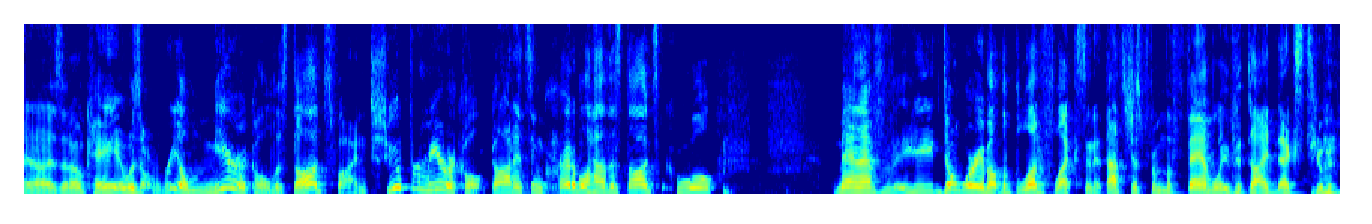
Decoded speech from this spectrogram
Uh, is it okay? It was a real miracle. This dog's fine. Super miracle. God, it's incredible how this dog's cool. Man, that, don't worry about the blood flecks in it. That's just from the family that died next to him.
